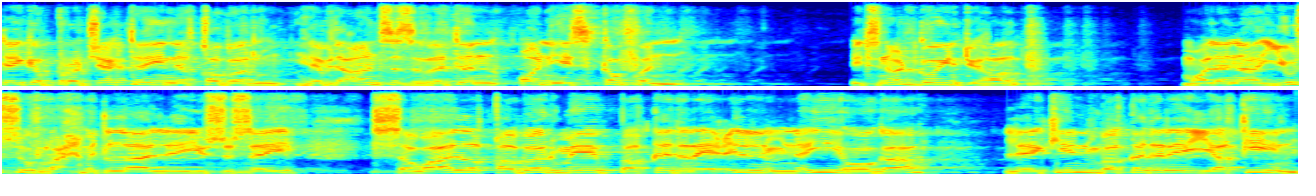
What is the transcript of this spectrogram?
take a projector in a qabr, have the answers written on his coffin. It's not going to help. मौलाना यूसुफ रहमतुल्लाह used to say सवाल कब्र में बकदर इल्म नहीं होगा लेकिन बकदर यकीन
